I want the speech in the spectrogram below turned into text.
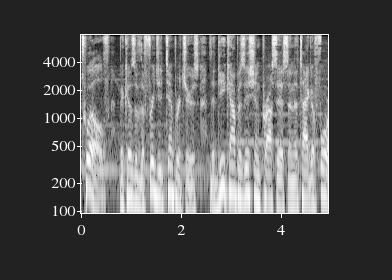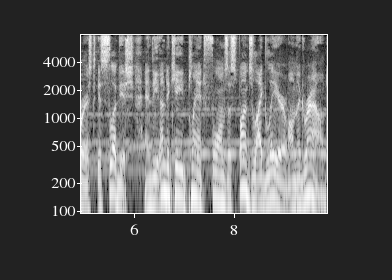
12. Because of the frigid temperatures, the decomposition process in the taiga forest is sluggish and the undecayed plant forms a sponge-like layer on the ground.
